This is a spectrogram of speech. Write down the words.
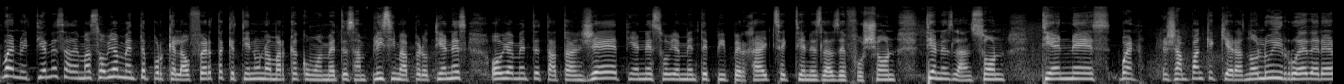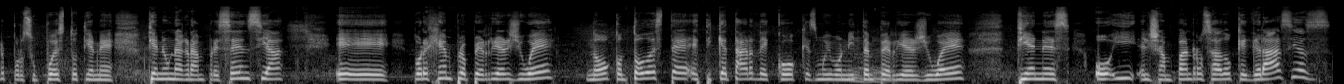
Bueno, y tienes además, obviamente, porque la oferta que tiene una marca como Met es amplísima, pero tienes obviamente Tatange, tienes obviamente Piper Heidsieck, tienes las de Fauchon, tienes Lanzón, tienes, bueno, el champán que quieras, ¿no? Louis Ruederer, por supuesto, tiene, tiene una gran presencia. Eh, por ejemplo, Perrier Jouet, ¿no? Con todo este etiqueta Art Deco que es muy bonita en Perrier Jouet. Tienes hoy el champán rosado que gracias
